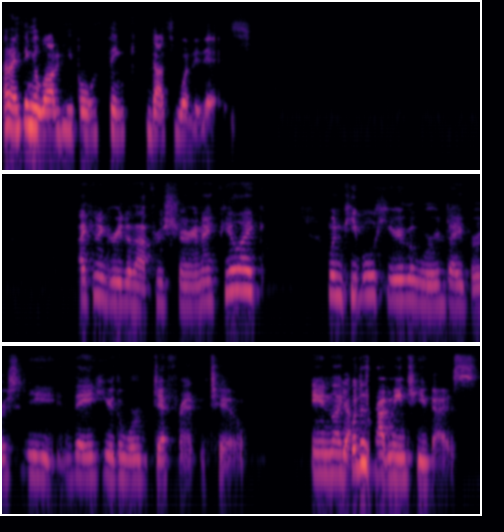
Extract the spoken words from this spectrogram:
And I think a lot of people think that's what it is. I can agree to that for sure. And I feel like when people hear the word diversity, they hear the word different too. And like, yeah. what does that mean to you guys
